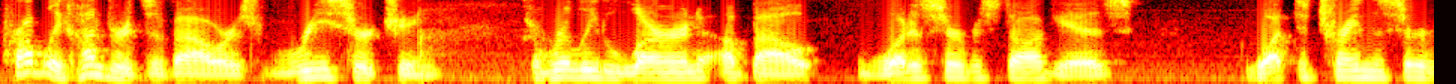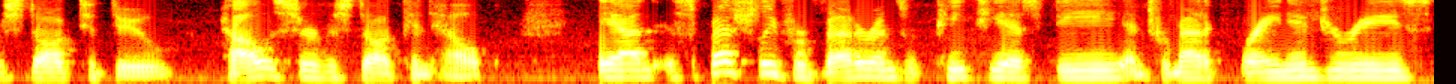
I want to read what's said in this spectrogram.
probably hundreds of hours researching to really learn about what a service dog is what to train the service dog to do how a service dog can help and especially for veterans with ptsd and traumatic brain injuries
